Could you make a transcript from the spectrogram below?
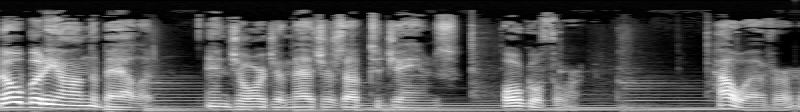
Nobody on the ballot in Georgia measures up to James Oglethorpe. However,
